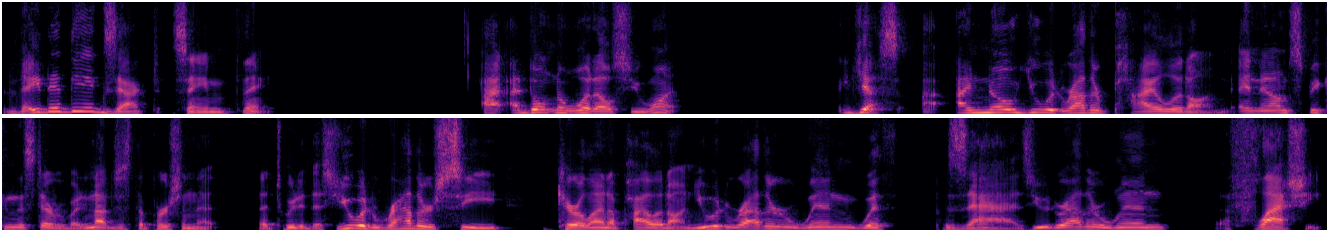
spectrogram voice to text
They did the exact same thing. I, I don't know what else you want yes, I, I know you would rather pile it on. And, I'm speaking this to everybody, not just the person that that tweeted this. You would rather see Carolina pile it on. You would rather win with pizzazz. You'd rather win uh, flashy.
